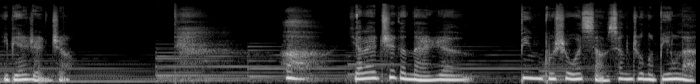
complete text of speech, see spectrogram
一边忍着。啊，原来这个男人，并不是我想象中的冰冷。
